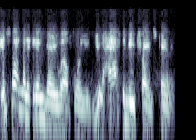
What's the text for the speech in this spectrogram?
it's not going to end very well for you. You have to be transparent.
